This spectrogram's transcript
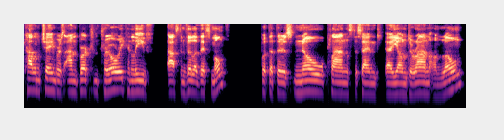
Callum Chambers and Bertrand Traore can leave Aston Villa this month, but that there's no plans to send uh, Jhon Duran on loan.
